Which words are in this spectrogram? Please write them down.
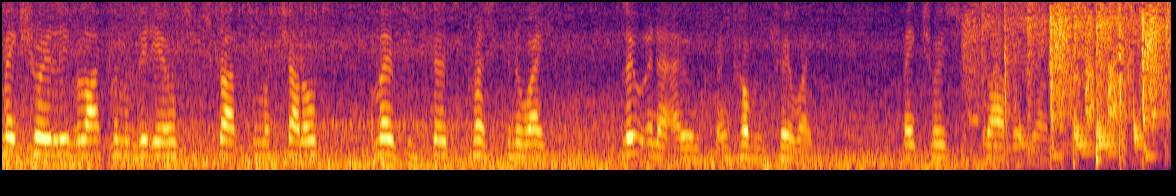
make sure you leave a like on the video and subscribe to my channel. I'm hoping to go to Preston away, Luton at home, and Coventry away. Make sure you subscribe.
